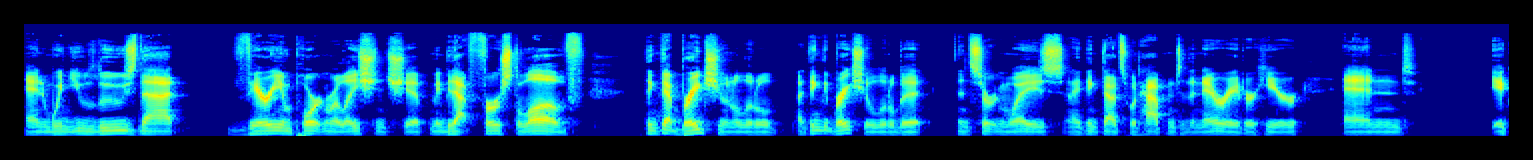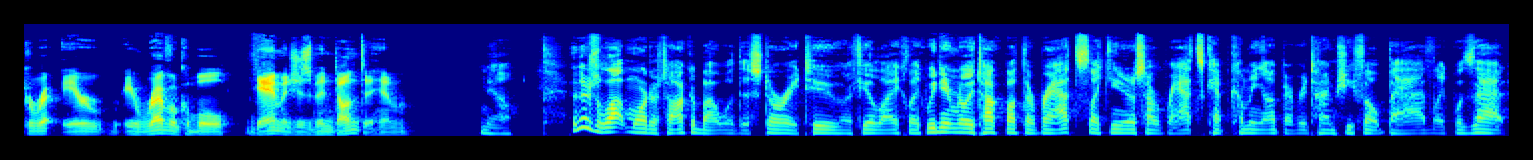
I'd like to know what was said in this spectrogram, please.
And when you lose that very important relationship, maybe that first love, I think that breaks you in a little. I think it breaks you a little bit in certain ways, and I think that's what happened to the narrator here. And irre- irre- irrevocable damage has been done to him. Yeah. And there's a lot more to talk about with this story too. I feel like like we didn't really talk about the rats. Like you notice how rats kept coming up every time she felt bad. Like was that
